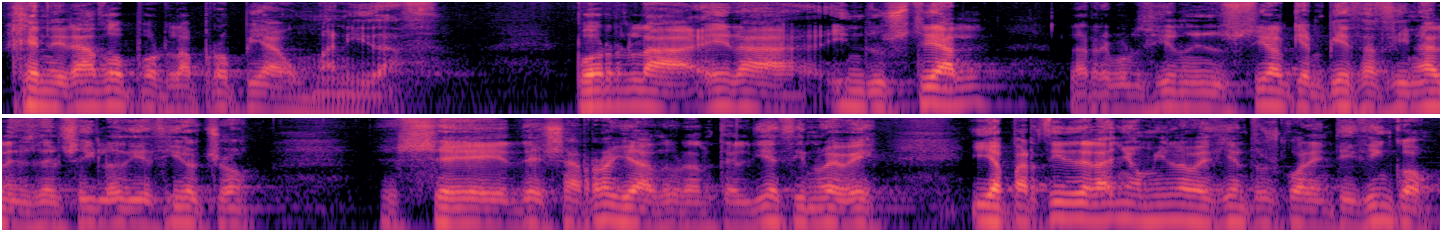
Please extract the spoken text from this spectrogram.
generado por la propia humanidad. Por la era industrial, la revolución industrial que empieza a finales del siglo XVIII, se desarrolla durante el XIX y a partir del año 1945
